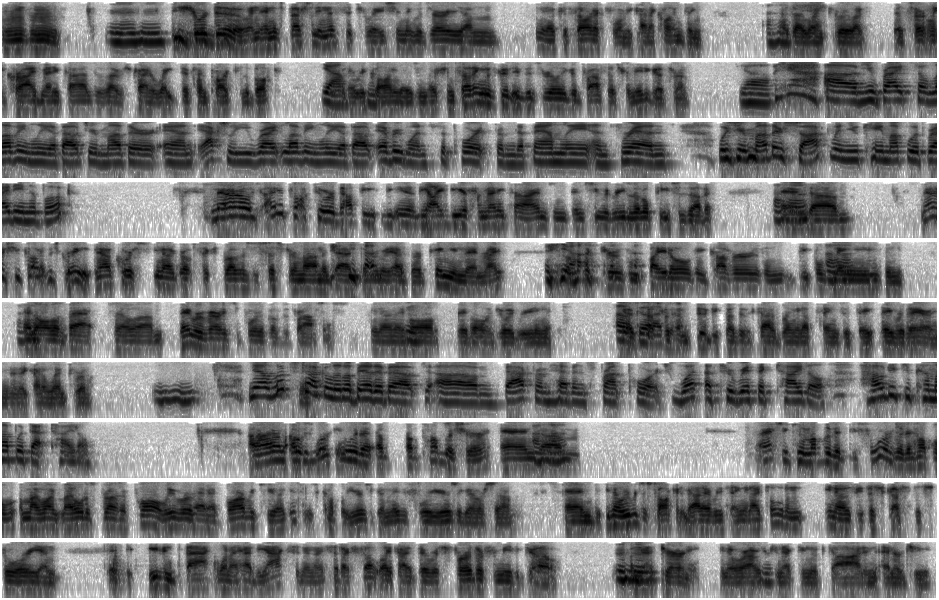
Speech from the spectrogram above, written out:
Mhm. Mhm. You sure do, and and especially in this situation, it was very um you know cathartic for me, kind of cleansing Uh-huh. as I went through. I, I certainly cried many times as I was trying to rate different parts of the book, Yeah. you know, recalling those emotions. So I think it was good. It was really a good process for me to go through. Yeah. Uh, you write so lovingly about your mother, and actually you write lovingly about everyone's support from the family and friends. Was your mother shocked when you came up with writing a book? No, I had talked to her about the, the you know the idea for many times, and, and she would read little pieces of it. Uh-huh. And um, no, she thought it was great. Now, of course, you know, I grew up six brothers, a sister, mom, and dad. So everybody has their opinion then, right? yeah. Pictures and titles and covers and people's Uh-huh. names and and Uh-huh. all of that. So um, they were very supportive of the process. You know, they've Mhm. all they've all enjoyed reading it. Oh, it was tough good. for them too because it was kind of bringing up things that they they were there and you know, they kind of went through. Mm-hmm. Now let's talk a little bit about um, Back from Heaven's Front Porch. What a terrific title. How did you come up with that title? Um, I was working with a, a, a publisher, and Uh-huh. um, I actually came up with it before with the help of my one, my oldest brother Paul. We were at a barbecue. I guess it was a couple of years ago, maybe four years ago or so. And you know, we were just talking about everything, and I told him, you know, as we discussed the story, and it, even back when I had the accident, I said I felt like I, there was further for me to go on Mhm. that journey. You know, where I was Mhm. connecting with God and energy.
